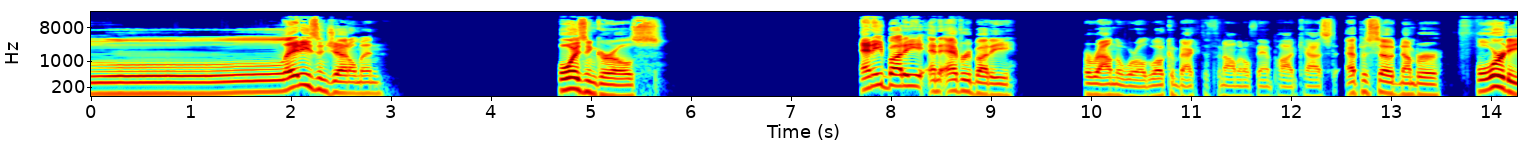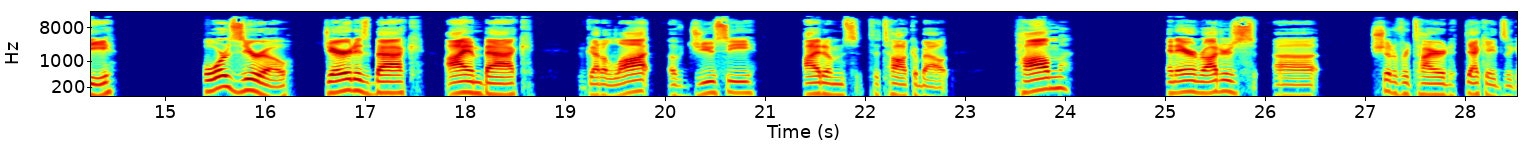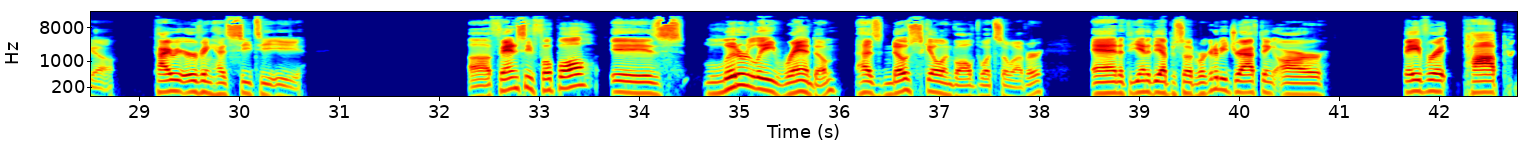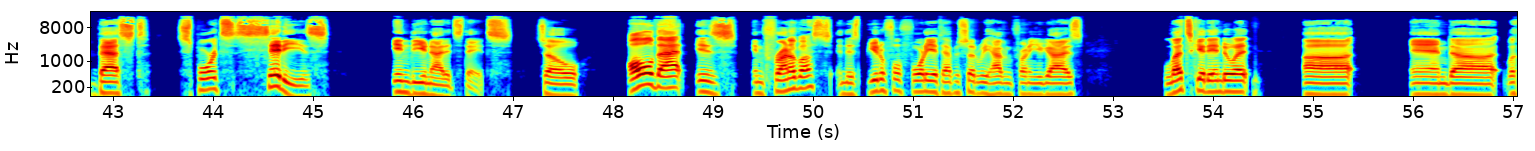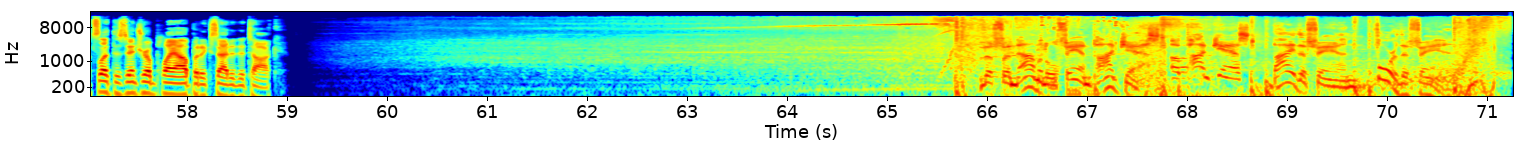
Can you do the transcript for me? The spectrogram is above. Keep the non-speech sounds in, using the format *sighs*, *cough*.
Ladies and gentlemen, boys and girls, anybody and everybody around the world, welcome back to the Phenomenal Fan Podcast, episode number 40. 40. Jared is back. I am back. We've got a lot of juicy items to talk about. Tom and Aaron Rodgers uh, should have retired decades ago. Kyrie Irving has CTE. Uh, fantasy football is literally random, has no skill involved whatsoever. And at the end of the episode, we're going to be drafting our favorite top best sports cities in the United States. So all that is in front of us in this beautiful 40th episode we have in front of you guys. Let's get into it. Uh and uh let's let this intro play out, but excited to talk. The Phenomenal Fan Podcast, a podcast by the fan for the fan.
